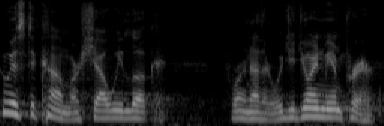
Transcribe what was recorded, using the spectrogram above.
who is to come, or shall we look for another? Would you join me in prayer?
